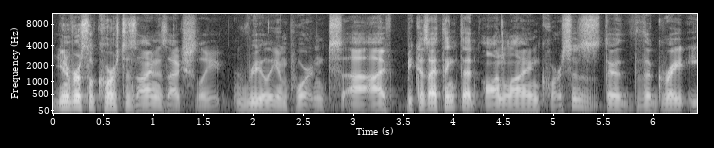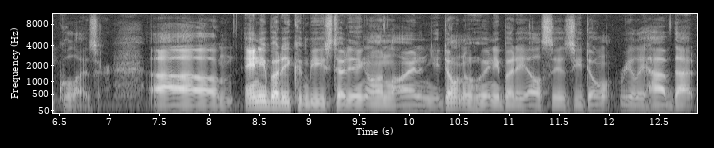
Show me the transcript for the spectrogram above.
Universal course design is actually really important uh, because I think that online courses, they're the great equalizer. Um, anybody can be studying online and you don't know who anybody else is. You don't really have that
